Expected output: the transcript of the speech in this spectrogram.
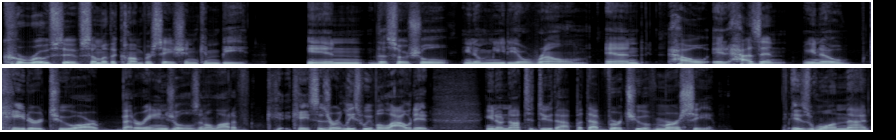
corrosive some of the conversation can be in the social, you know, media realm and how it hasn't, you know, catered to our better angels in a lot of cases or at least we've allowed it, you know, not to do that. But that virtue of mercy is one that,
